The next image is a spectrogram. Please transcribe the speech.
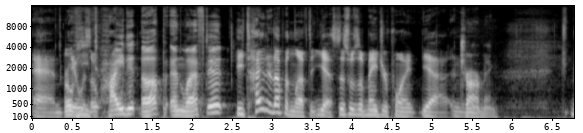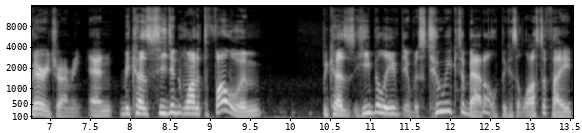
And Oh, it he was a- tied it up and left it? he tied it up and left it. Yes, this was a major point. Yeah, and Charming. Very charming. And because he didn't want it to follow him, because he believed it was too weak to battle because it lost a fight,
